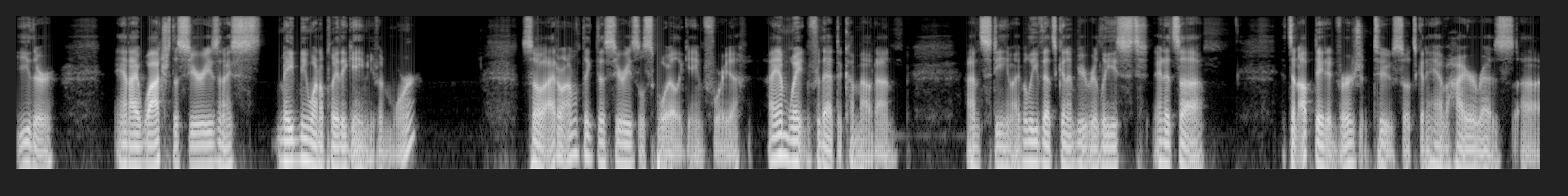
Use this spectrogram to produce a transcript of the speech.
either, and I watched the series and I made me want to play the game even more. So I don't I don't think the series will spoil the game for you. I am waiting for that to come out on on Steam. I believe that's going to be released, and it's a it's an updated version too, so it's going to have a higher res uh,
